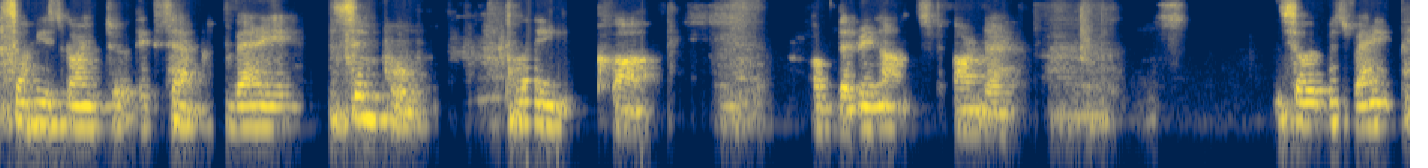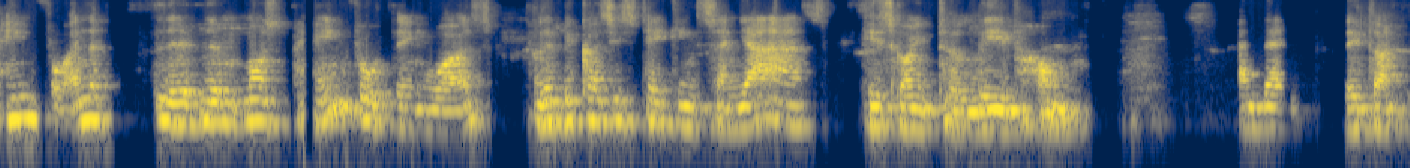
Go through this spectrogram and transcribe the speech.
So he's going to accept very simple, plain cloth of the renounced order. So it was very painful. And the, the, the most painful thing was that because he's taking sannyas, he's going to leave home. And then they thought,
